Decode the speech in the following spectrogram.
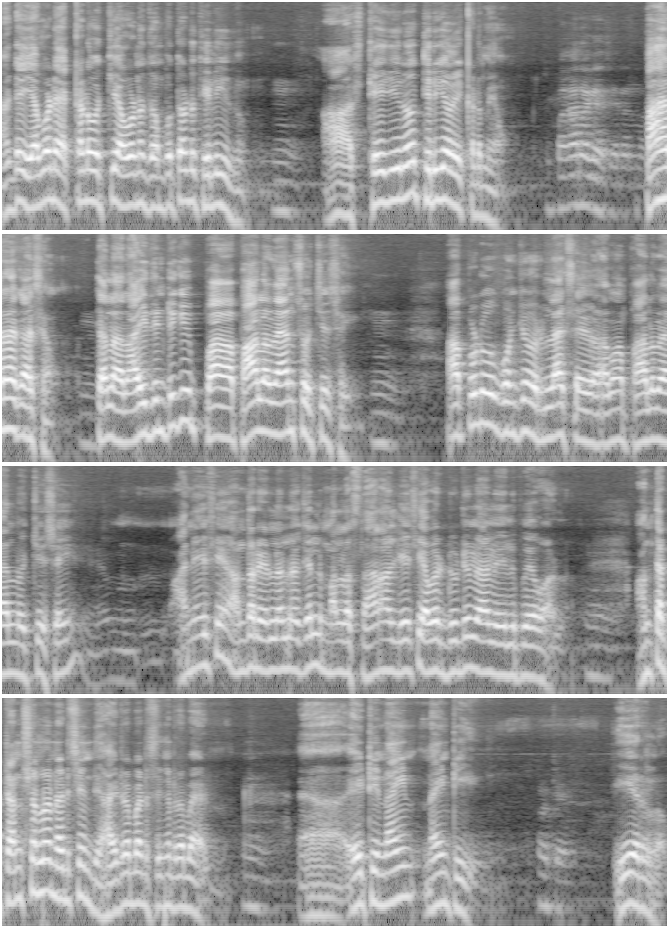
అంటే ఎవడు ఎక్కడ వచ్చి ఎవరిని చంపుతాడో తెలియదు. ఆ స్టేజీలో తిరిగాం ఇక్కడ మేము. పహరా కాసాం తెల్లారి ఐదింటికి పా పాల వ్యాన్స్ వచ్చేసాయి. అప్పుడు కొంచెం రిలాక్స్ అయ్యా అమ్మ పాల వ్యాన్లు వచ్చేసాయి. అనేసి అందరు ఇళ్ళలోకి వెళ్ళి మళ్ళీ స్నానాలు చేసి ఎవరి డ్యూటీలో వాళ్ళు వెళ్ళిపోయేవాళ్ళు. అంత టెన్షన్లో నడిచింది Hyderabad Secunderabad. Eighty nine ninety ఇయర్లో.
